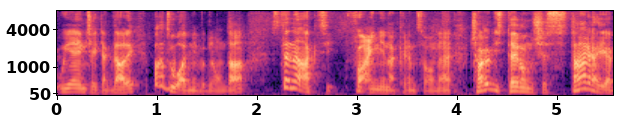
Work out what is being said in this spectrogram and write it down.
ujęcia i tak dalej, bardzo ładnie wygląda. Sceny akcji fajnie nakręcone. Charlie Theron się stara jak...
